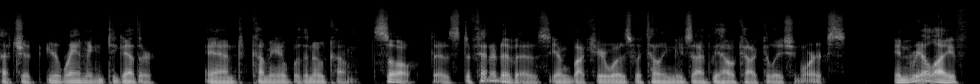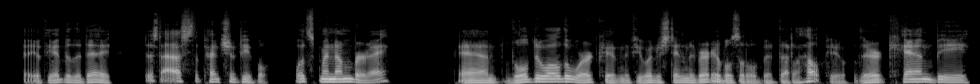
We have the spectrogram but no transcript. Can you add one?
that you're, you're ramming together and coming up with an outcome. So, as definitive as Young Buck here was with telling you exactly how a calculation works, in real life, at the end of the day, just ask the pension people, what's my number, eh? And they'll do all the work. And if you understand the variables a little bit, that'll help you. There can be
